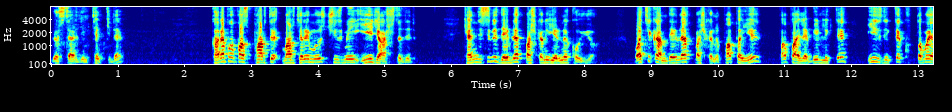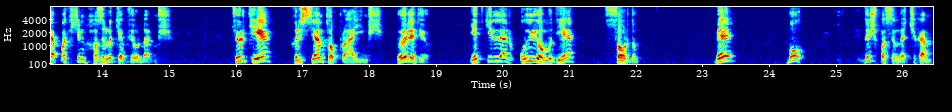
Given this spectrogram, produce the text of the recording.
gösterdiğim tepkide Karapapaz Bartolomeus çizmeyi iyice açtı dedim. Kendisini devlet başkanı yerine koyuyor. Vatikan devlet başkanı Papa'yı Papa ile birlikte İznik'te kutlama yapmak için hazırlık yapıyorlarmış. Türkiye Hristiyan toprağıymış. Böyle diyor. Yetkililer uyuyor mu diye sordum. Ve bu dış basında çıkan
